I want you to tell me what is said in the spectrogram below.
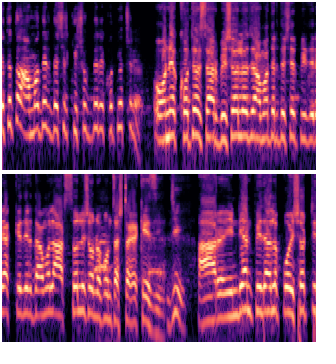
এতে তো আমাদের দেশের কৃষকদের ক্ষতি হচ্ছে না? অনেক ক্ষতি হচ্ছে আর বিষয় হলো যে আমাদের দেশের পিজের এক কেজির দাম হলো আটচল্লিশ উনপঞ্চাশ টাকা কেজি। জি। আর ইন্ডিয়ান পিজা হলো পঁয়ষট্টি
